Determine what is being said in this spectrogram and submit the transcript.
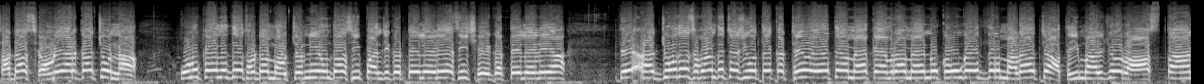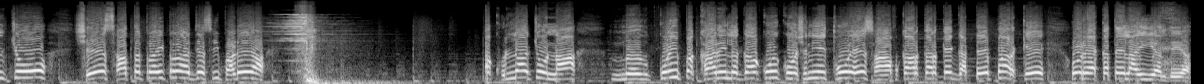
ਸਾਡਾ ਸਿਉਣੇ ਵਰਗਾ ਝੋਨਾ ਉਹਨੂੰ ਕਹਿੰਦੇ ਤੇ ਤੁਹਾਡਾ ਮੌਚਰ ਨਹੀਂ ਆਉਂਦਾ ਅਸੀਂ ਪੰਜ ਗੱਟੇ ਲੈਣੇ ਅਸੀਂ 6 ਗੱਟੇ ਲੈਣੇ ਆ। ਤੇ ਅੱਜ ਉਹਦੇ ਸਬੰਧ ਚ ਅਸੀਂ ਉੱਥੇ ਇਕੱਠੇ ਹੋਏ ਆ ਤੇ ਮੈਂ ਕੈਮਰਾਮੈਨ ਨੂੰ ਕਹੂੰਗਾ ਇੱਧਰ ਮਾੜਾ ਝਾਤੀ ਮਾਰ ਜੋ ਰਾਜਸਥਾਨ ਚੋਂ 6-7 ਟਰੈਕਟਰ ਅੱਜ ਅਸੀਂ ਫੜੇ ਆ। ਖੁੱਲਾ ਝੋਨਾ ਮ, ਕੋਈ ਪੱਖਾ ਨਹੀਂ ਲੱਗਾ ਕੋਈ ਕੁਛ ਨਹੀਂ ਇੱਥੋਂ ਇਹ ਸਾਫ਼ ਕਰ ਕਰਕੇ ਗੱਟੇ ਭਰ ਕੇ ਉਹ ਰੈਕ ਤੇ ਲਾਈ ਜਾਂਦੇ ਆ।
